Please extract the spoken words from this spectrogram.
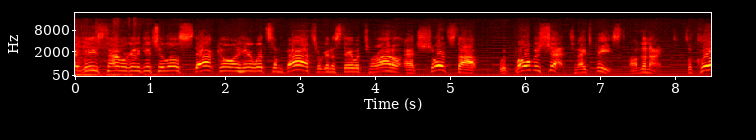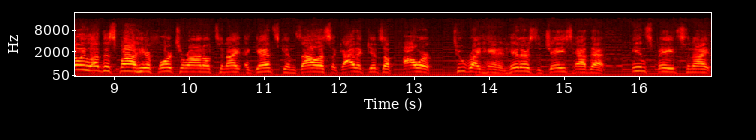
Right, Beast time. We're going to get you a little stack going here with some bats. We're going to stay with Toronto at shortstop with Bo Bichette, tonight's Beast of the Night. So clearly love this spot here for Toronto tonight against Gonzales, a guy that gives up power to right-handed hitters. The Jays have that in spades tonight.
